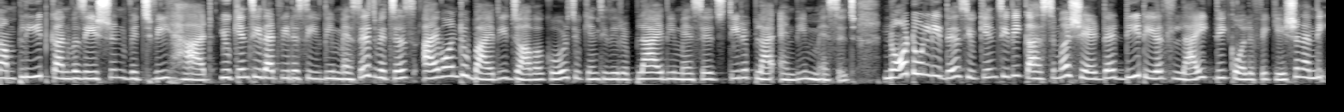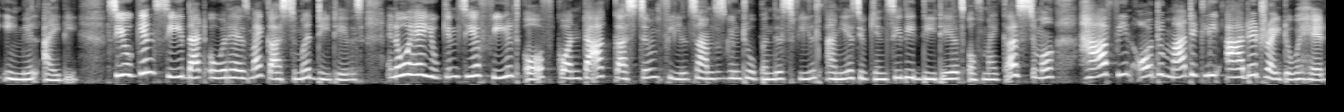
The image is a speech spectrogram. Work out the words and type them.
complete conversation which we had you can see that we received the message which is i want to buy the java course you can see the reply the message the reply and the message not only this you can see the customer shared their details like the qualification and the email id so you can see that over here is my customer details and over here you can see a field of contact custom field so i'm just going to open this field and yes you can see the details of my customer have been automatically added right over here.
